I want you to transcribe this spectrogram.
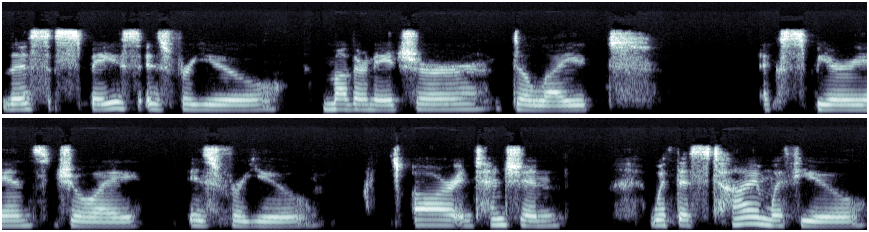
This space is for you. Mother Nature, delight, experience, joy is for you. Our intention with this time with you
